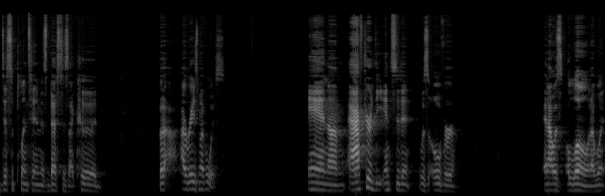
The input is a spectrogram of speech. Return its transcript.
disciplined him as best as I could. But I, I raised my voice. And um, after the incident was over, and I was alone, I went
